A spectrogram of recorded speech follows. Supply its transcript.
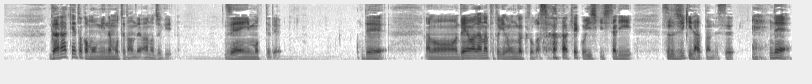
ガラケーとかもみんな持ってたんだよ、あの時期。全員持ってて。で、あのー、電話が鳴った時の音楽とかさ、結構意識したりする時期だったんです。で、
